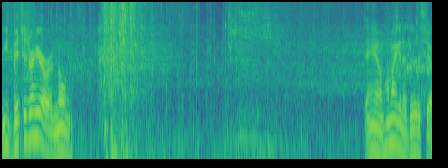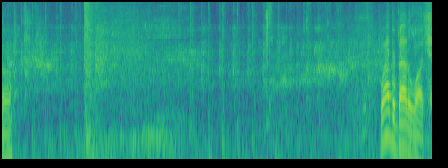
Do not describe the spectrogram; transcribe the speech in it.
These bitches right here are annoying. Damn, how am I gonna do this, y'all? We'll have a battle watch.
